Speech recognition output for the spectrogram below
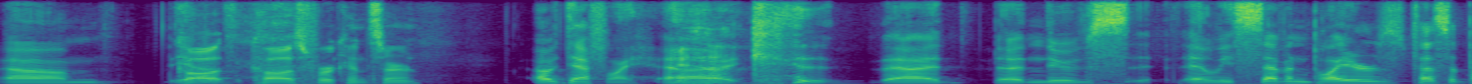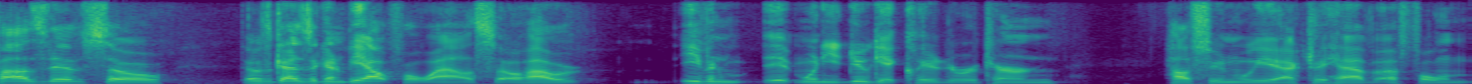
Um, cause, yeah. cause for concern. Oh, definitely. Uh, yeah. Uh, the news: at least seven players tested positive, so those guys are going to be out for a while. So how, even it, when you do get cleared to return, how soon will you actually have a full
